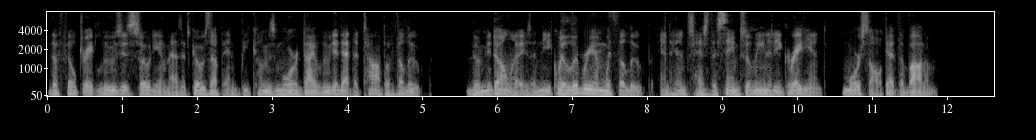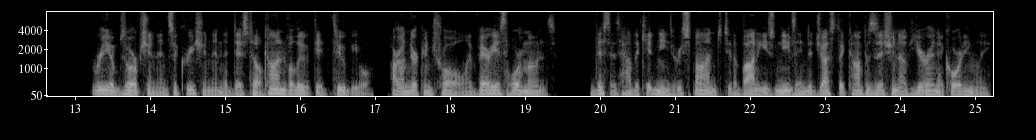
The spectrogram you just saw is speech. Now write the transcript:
the filtrate loses sodium as it goes up and becomes more diluted at the top of the loop. The medulla is in equilibrium with the loop and hence has the same salinity gradient, more salt at the bottom. Reabsorption and secretion in the distal convoluted tubule, are under control of various hormones. This is how the kidneys respond to the body's needs and adjust the composition of urine accordingly.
